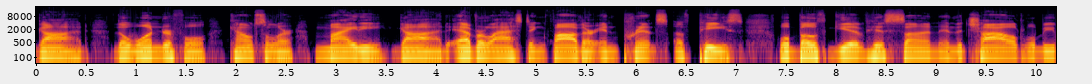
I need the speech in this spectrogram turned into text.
God, the wonderful counselor, mighty God, everlasting Father, and Prince of Peace, will both give his Son, and the child will be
